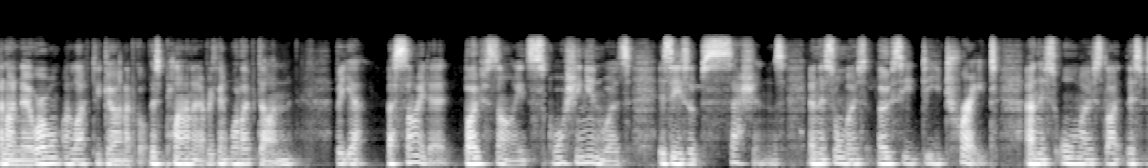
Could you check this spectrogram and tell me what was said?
and I know where I want my life to go, and I've got this plan and everything, what I've done. But yet, beside it, both sides, squashing inwards, is these obsessions and this almost OCD trait, and this almost like this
